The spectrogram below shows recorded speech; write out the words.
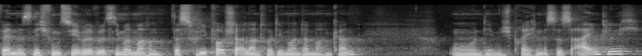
Wenn es nicht funktionieren würde, würde es niemand machen. Das ist so die Pauschalantwort, die man da machen kann. Und dementsprechend ist es eigentlich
